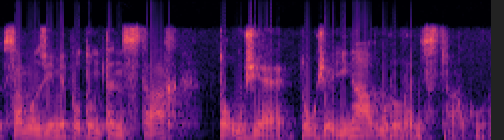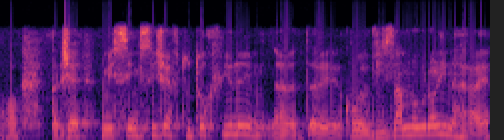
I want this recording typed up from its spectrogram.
samozřejmě potom ten strach to už je, to už je jiná úroveň strachu. No. Takže myslím si, že v tuto chvíli eh, jako významnou roli nehraje,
